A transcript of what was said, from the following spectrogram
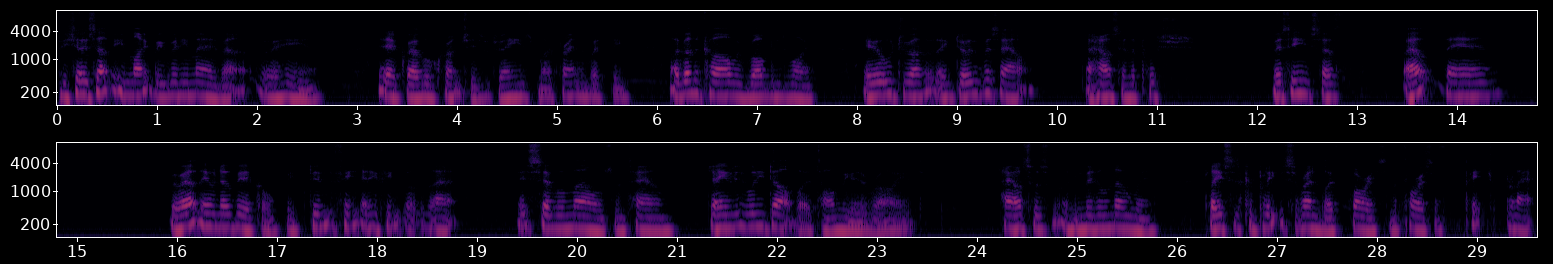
If he shows up, he might be really mad about we're here. There, gravel crunches. James, my friend Westy. I got in the car with Rob and his wife. They all drove. They drove us out the house in the push. Westy, so out there we were out there with no vehicle. We didn't think anything of that. It's several miles from town. James was really dark by the time we had arrived. House was in the middle of nowhere. Place was completely surrounded by forest, and the forest was pitch black.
